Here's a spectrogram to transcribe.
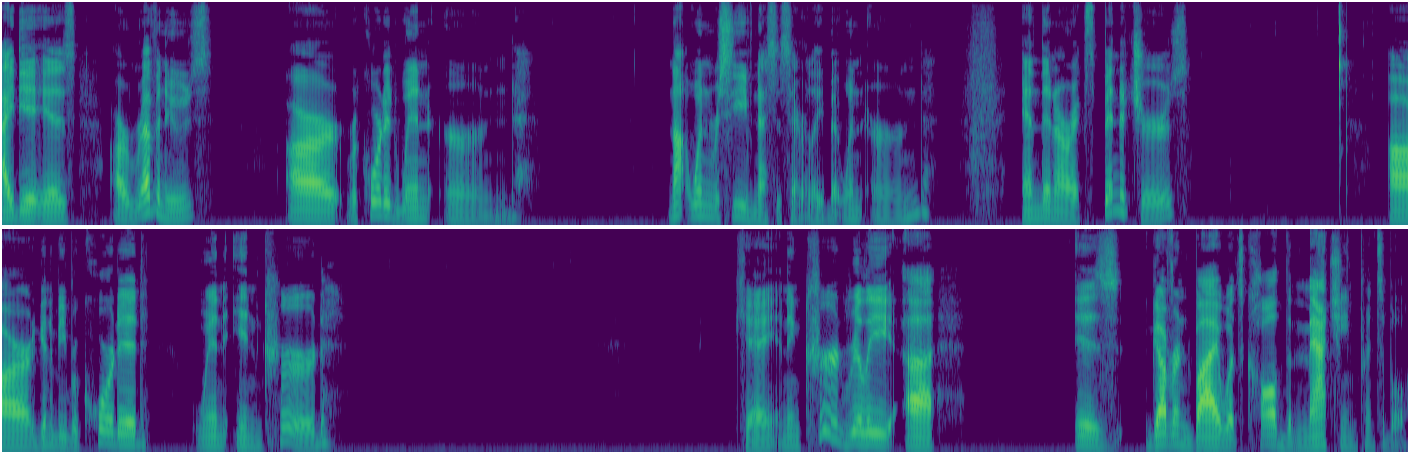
idea is our revenues are recorded when earned. Not when received necessarily but when earned. And then our expenditures are going to be recorded when incurred Okay, and incurred really uh, is governed by what's called the matching principle.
